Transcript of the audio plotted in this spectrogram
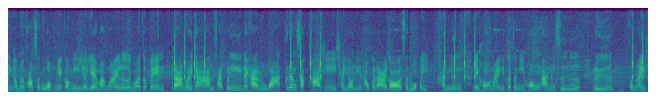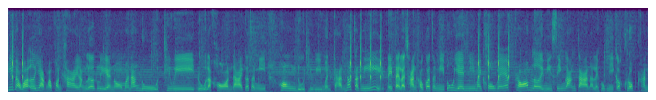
สิ่งอำนวยความสะดวกเนี่ยก็มีเยอะแยะมากมายเลย ไม่ว่าจะเป็นร้านบริการซักรีดนะคะ หรือว่าเครื่องซักผ้าที่ใช้หยอดเหรียญเอาก็ได้ ก็สะดวกไปอีกขั้นหนึ่งในหอในเนี่ยก็จะมีห้องอ่านหนังสือ หรือคนไหนที่แบบว่าเอออยากมาผ่อนคลายหลังเลิกเรียนเนาะมานั่งดูทีวี ดูละครได้ก็จะมีห้องดูทีวีเหมือนกัน นอกจากนี้ในแต่ละชั้นเขาก็จะมีตู้เย็นมีไมโครเวฟพร้อมเลยมีซิงค์ล้างจานอะไรพวกนี้ก็ครบครัน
